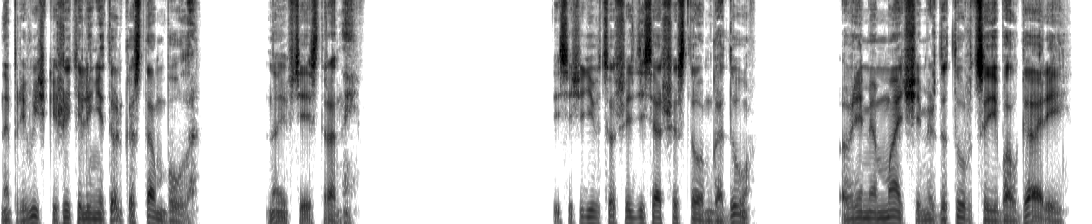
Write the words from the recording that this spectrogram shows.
на привычки жителей не только Стамбула, но и всей страны. В 1966 году, во время матча между Турцией и Болгарией,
